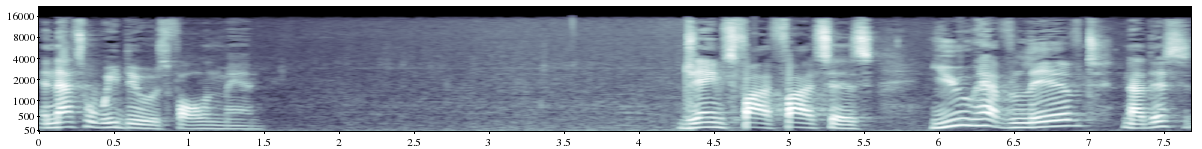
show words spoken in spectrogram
And that's what we do as fallen man. James 5 5 says, You have lived. Now, this.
